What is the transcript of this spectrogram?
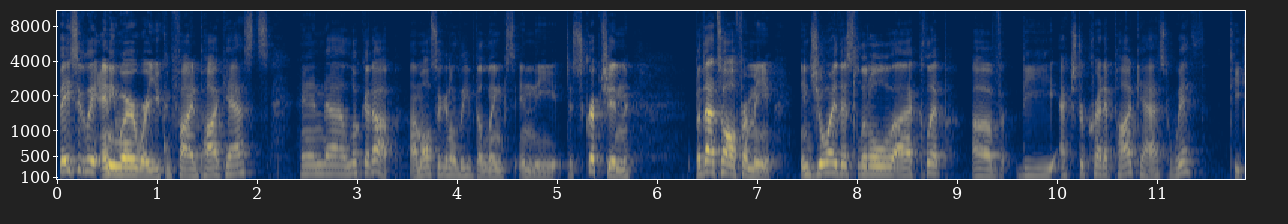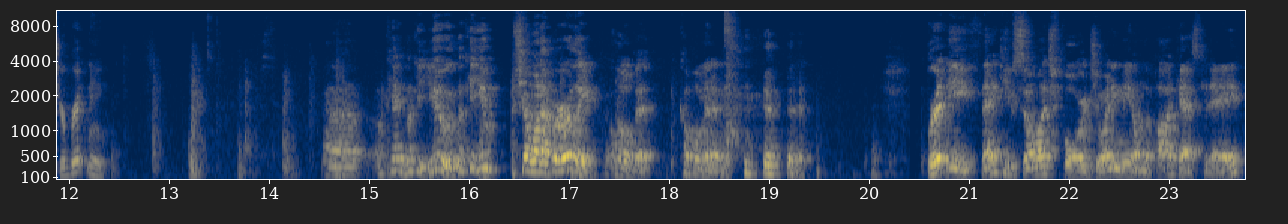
basically anywhere where you can find podcasts and uh, look it up. I'm also going to leave the links in the description. But that's all from me. Enjoy this little uh, clip of the Extra Credit podcast with Teacher Brittany. Uh, okay, look at you. Look at you showing up early a little bit, a couple minutes. Brittany, thank you so much for joining me on the podcast today.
